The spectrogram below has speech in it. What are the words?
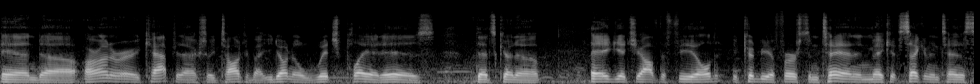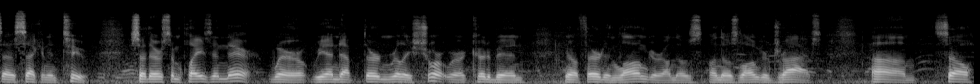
And uh, our honorary captain actually talked about you don't know which play it is that's going to a get you off the field. It could be a first and ten and make it second and ten instead of second and two. So there are some plays in there where we end up third and really short, where it could have been, you know, third and longer on those on those longer drives. Um, so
